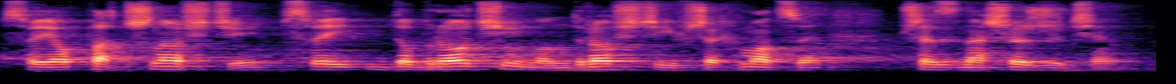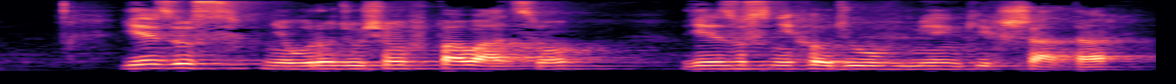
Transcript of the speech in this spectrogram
w swojej opatrzności, w swojej dobroci, mądrości i wszechmocy przez nasze życie. Jezus nie urodził się w pałacu, Jezus nie chodził w miękkich szatach,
